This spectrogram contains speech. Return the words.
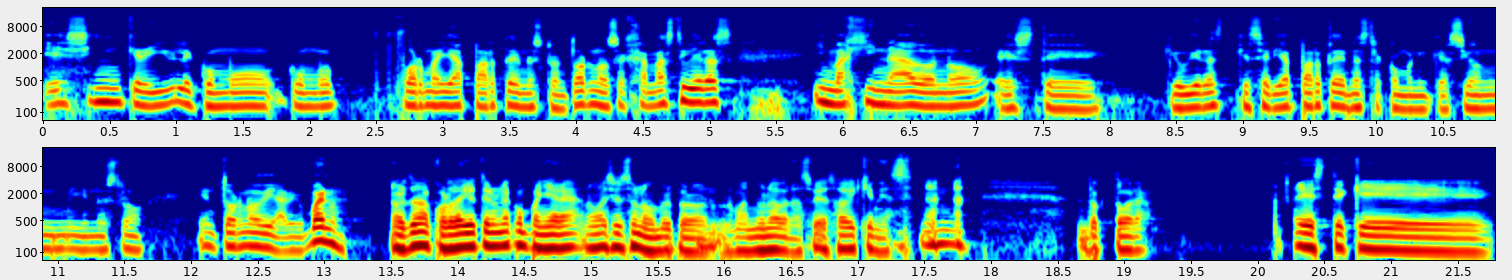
es increíble cómo, cómo forma ya parte de nuestro entorno. O sea, jamás te hubieras imaginado, ¿no? Este, que hubieras, que sería parte de nuestra comunicación y nuestro entorno diario. Bueno, Ahorita me acordé, yo tenía una compañera, no voy a decir su nombre, pero le mando un abrazo, ya sabe quién es. Doctora. Este que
